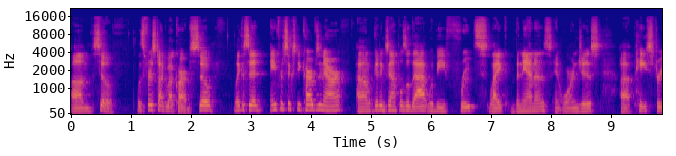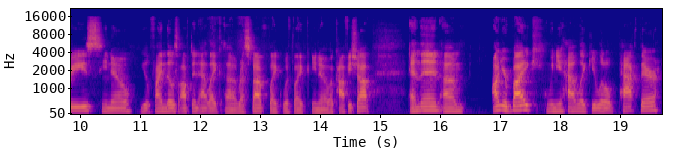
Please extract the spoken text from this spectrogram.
Um, so let's first talk about carbs. So like I said, aim for 60 carbs an hour. Um, good examples of that would be fruits like bananas and oranges, uh, pastries. You know, you'll find those often at like a rest stop, like with like you know a coffee shop. And then um, on your bike, when you have like your little pack there,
